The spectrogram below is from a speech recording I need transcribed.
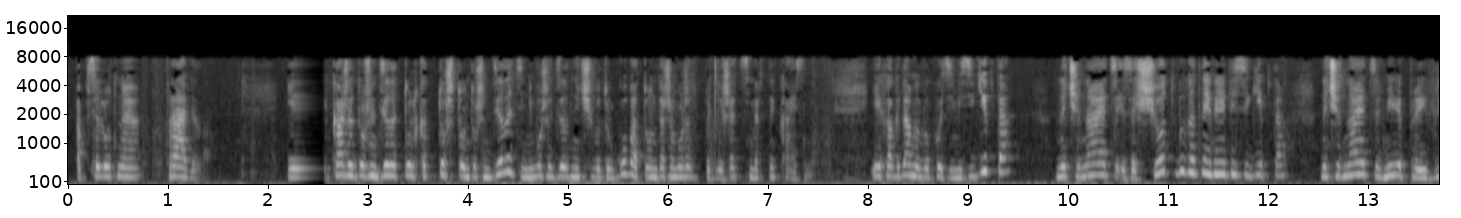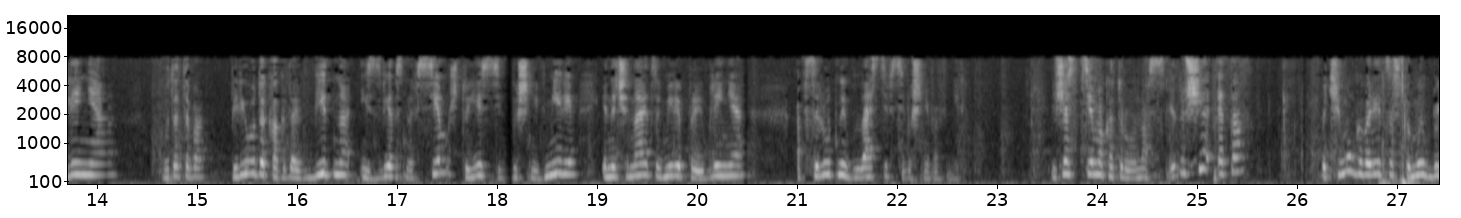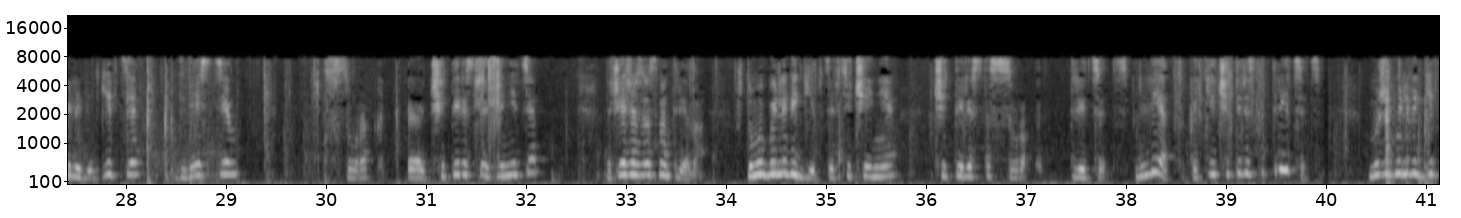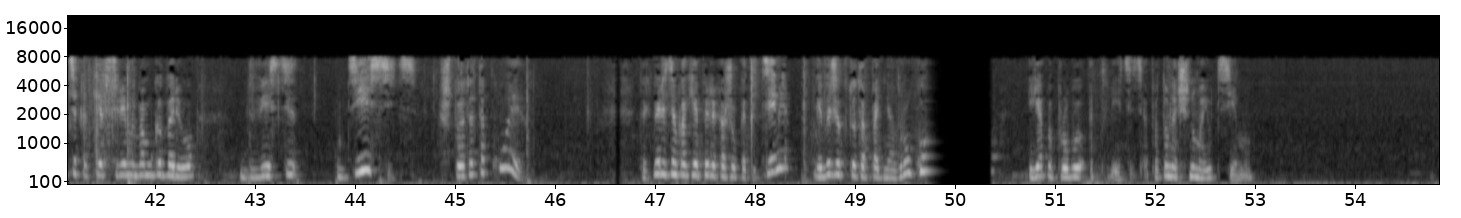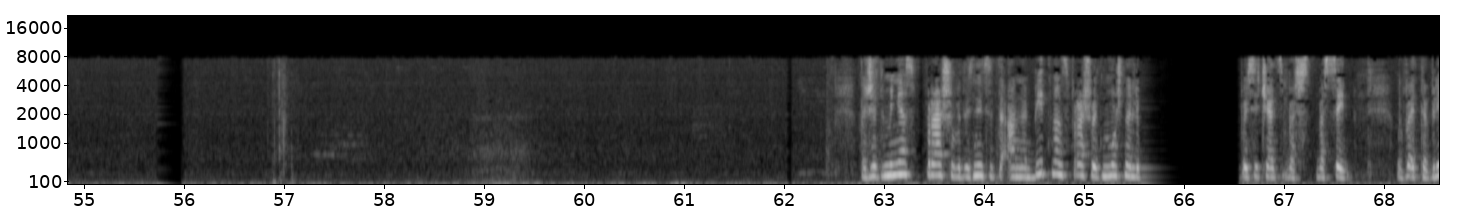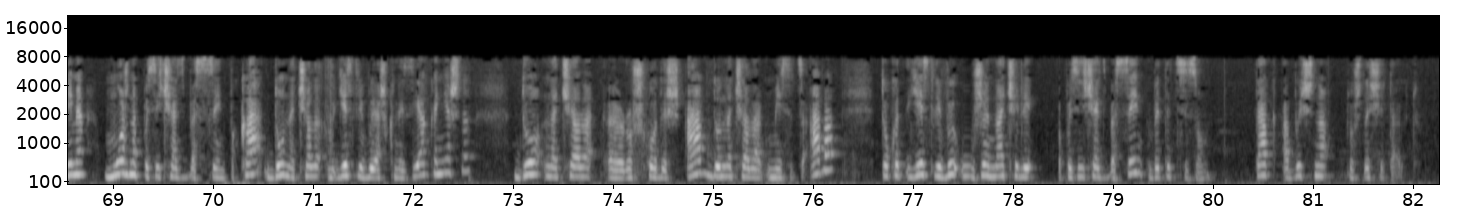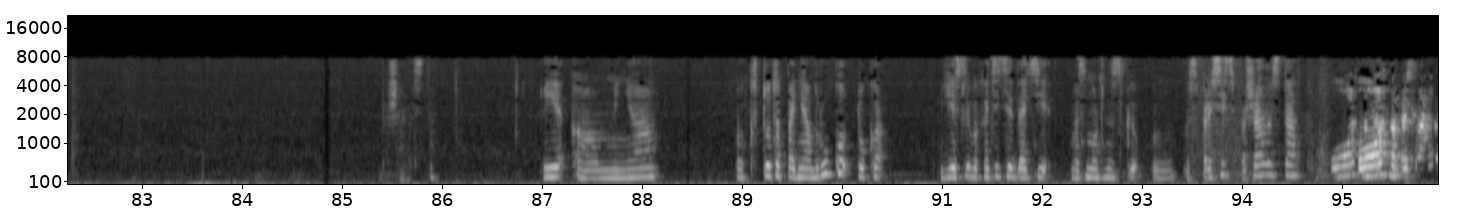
абсолютное правило. И каждый должен делать только то, что он должен делать, и не может делать ничего другого, а то он даже может подлежать смертной казни. И когда мы выходим из Египта, начинается, и за счет выгода евреев из Египта, начинается в мире проявление вот этого периода, когда видно, известно всем, что есть Всевышний в мире, и начинается в мире проявление абсолютной власти Всевышнего в мире. И сейчас тема, которая у нас следующая, это почему говорится, что мы были в Египте 240, 400, э, извините. Значит, я сейчас рассмотрела, что мы были в Египте в течение 430 лет. Какие 430? Мы же были в Египте, как я все время вам говорю, 200 10. Что это такое? Так перед тем, как я перехожу к этой теме, я вижу, кто-то поднял руку, и я попробую ответить, а потом начну мою тему. Значит, меня спрашивают, извините, это Анна Битман спрашивает, можно ли посещать бассейн в это время, можно посещать бассейн пока до начала, если вы ашкнезия, конечно, до начала э, Рошходыш Ав, до начала месяца Ава, только если вы уже начали посещать бассейн в этот сезон. Так обычно то, что считают. Пожалуйста. И э, меня кто-то поднял руку, только если вы хотите дать возможность э, спросить, пожалуйста. Можно прислать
